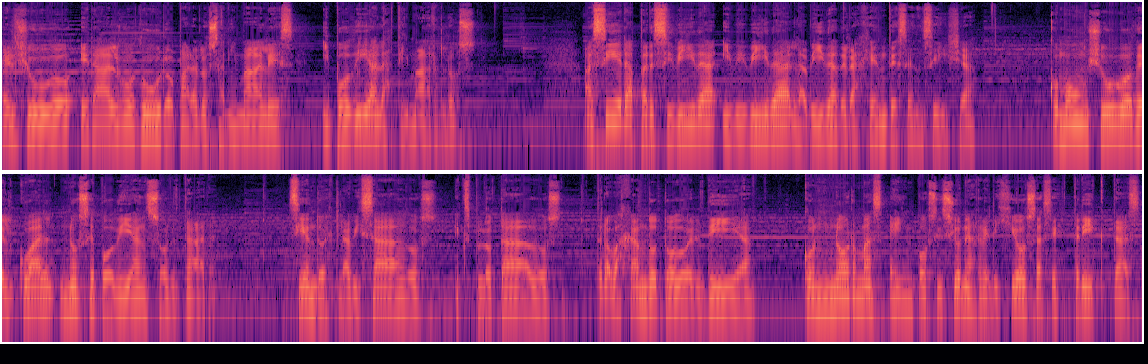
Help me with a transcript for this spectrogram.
El yugo era algo duro para los animales y podía lastimarlos. Así era percibida y vivida la vida de la gente sencilla, como un yugo del cual no se podían soltar siendo esclavizados, explotados, trabajando todo el día, con normas e imposiciones religiosas estrictas,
